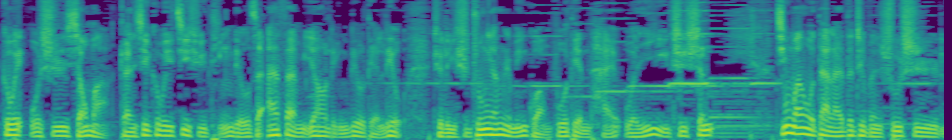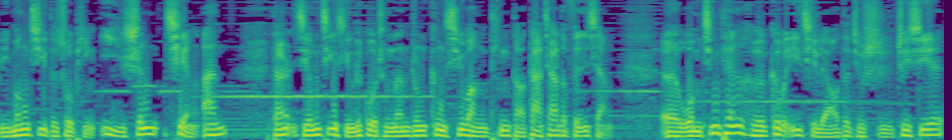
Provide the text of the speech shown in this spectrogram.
各位，我是小马，感谢各位继续停留在 FM 幺零六点六，这里是中央人民广播电台文艺之声。今晚我带来的这本书是李梦记的作品《一生欠安》。当然，节目进行的过程当中，更希望听到大家的分享。呃，我们今天和各位一起聊的就是这些。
